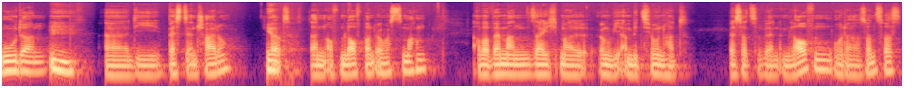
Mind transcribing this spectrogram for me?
Rudern äh, die beste Entscheidung, Ja. halt dann auf dem Laufband irgendwas zu machen. Aber wenn man, sage ich mal, irgendwie Ambitionen hat, besser zu werden im Laufen oder sonst was,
